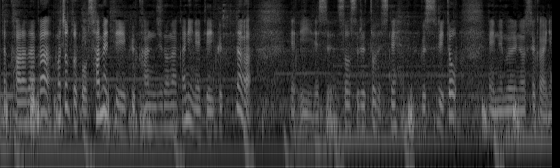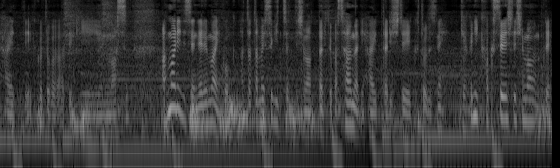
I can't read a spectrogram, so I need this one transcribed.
た体が、まあ、ちょっとこう冷めていく感じの中に寝ていくっていうのがいいです。そうするとですねぐっすりと、眠りの世界に入っていくことができます。あまりですね寝る前にこう温めすぎちゃってしまったりとかサウナに入ったりしていくとですね逆に覚醒してしまうので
